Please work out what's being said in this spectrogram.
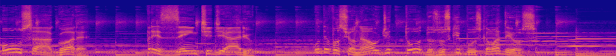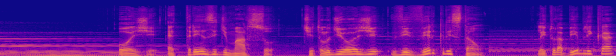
Ouça agora Presente Diário o devocional de todos os que buscam a Deus. Hoje é 13 de março. Título de hoje: Viver Cristão. Leitura bíblica,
